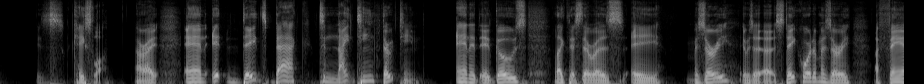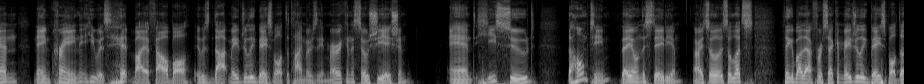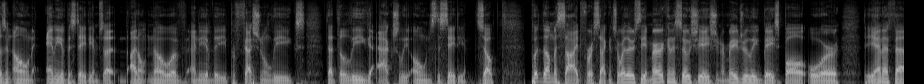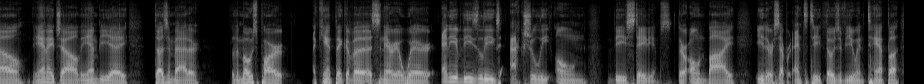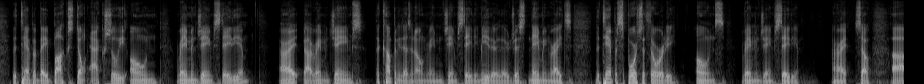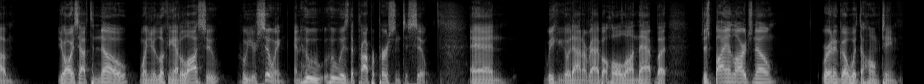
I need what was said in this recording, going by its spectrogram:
is case law. All right. And it dates back to 1913. And it, it goes like this there was a Missouri, it was a, a, state court of Missouri, a fan named Crane. He was hit by a foul ball. It was not Major League Baseball at the time, it was the American Association. And he sued the home team. They own the stadium. All right. So, so let's think about that for a second. Major League Baseball doesn't own any of the stadiums. Uh, I don't know of any of the professional leagues that the league actually owns the stadium. So put them aside for a second. So whether it's the American Association or Major League Baseball or the NFL, the NHL, the NBA, doesn't matter. For the most part, I can't think of a, a scenario where any of these leagues actually own these stadiums. They're owned by either a separate entity. Those of you in Tampa, the Tampa Bay Bucs don't actually own Raymond James Stadium. All right, uh, Raymond James. The company doesn't own Raymond James Stadium either. They're just naming rights. The Tampa Sports Authority owns Raymond James Stadium. All right, so um, you always have to know when you're looking at a lawsuit who you're suing and who who is the proper person to sue. And we could go down a rabbit hole on that, but just by and large, no, we're going to go with the home team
